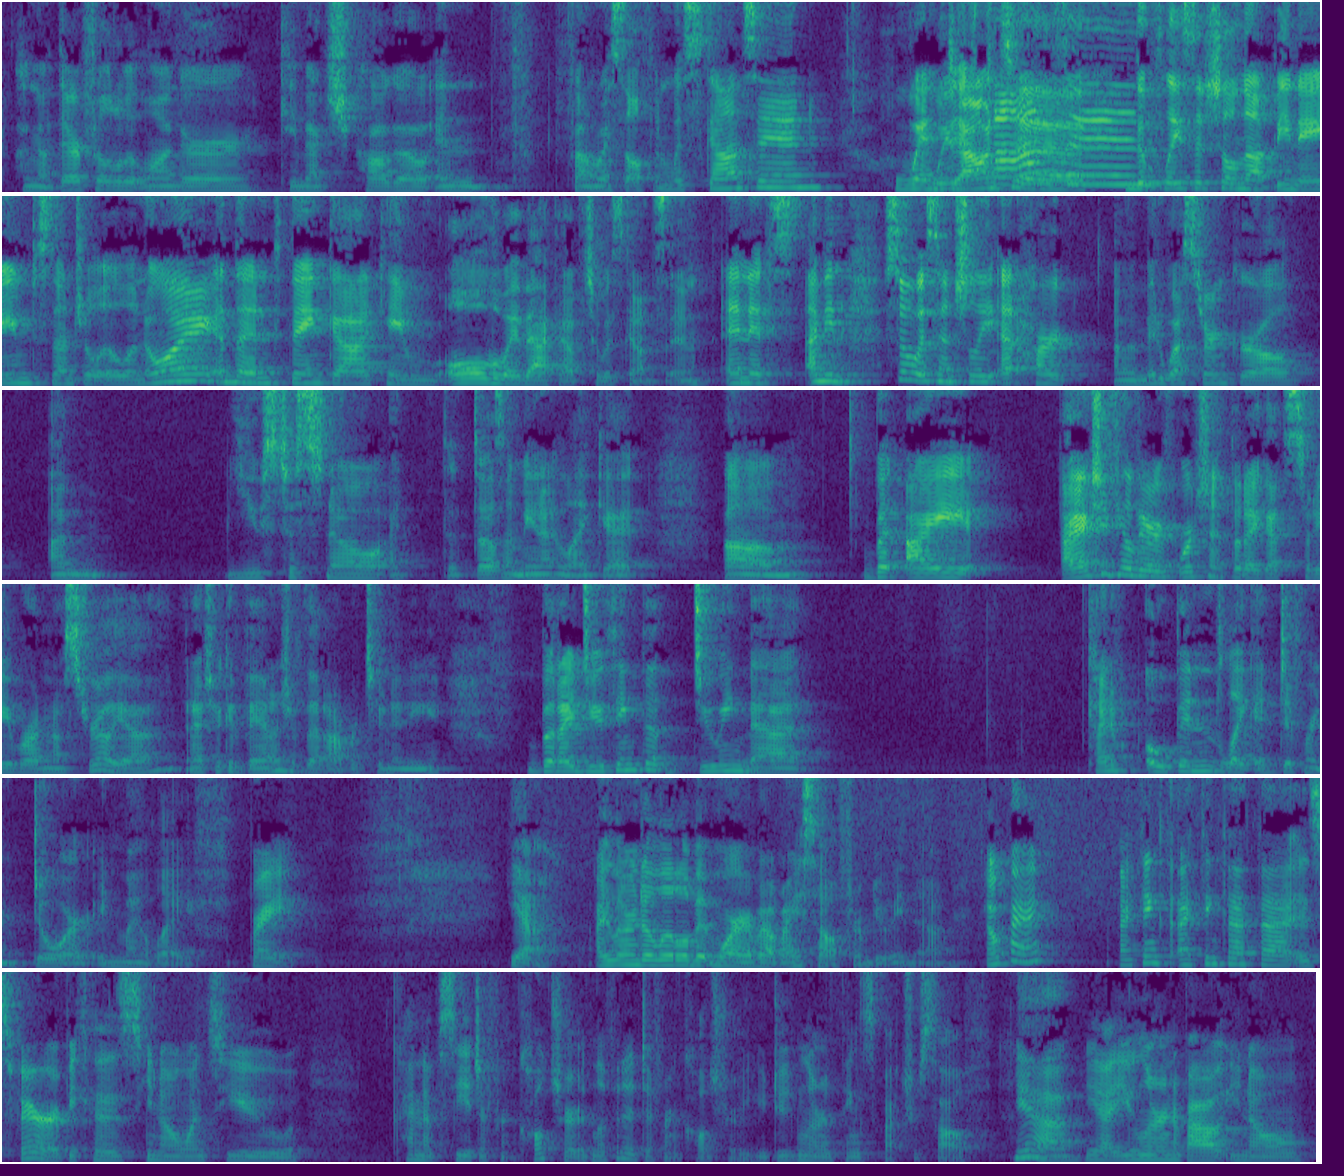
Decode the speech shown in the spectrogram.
hung out there for a little bit longer, came back to Chicago, and found myself in Wisconsin. Went down to the place that shall not be named, Central Illinois, and then thank God came all the way back up to Wisconsin. And it's, I mean, so essentially at heart, I'm a Midwestern girl. I'm used to snow. I, that doesn't mean I like it. Um, but I I actually feel very fortunate that I got to study abroad in Australia and I took advantage of that opportunity. But I do think that doing that kind of opened like a different door in my life. Right. Yeah. I learned a little bit more about myself from doing that. Okay. I think I think that that is fair because you know once you kind of see a different culture and live in a different culture, you do learn things about yourself. Yeah. Yeah, you learn about you know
